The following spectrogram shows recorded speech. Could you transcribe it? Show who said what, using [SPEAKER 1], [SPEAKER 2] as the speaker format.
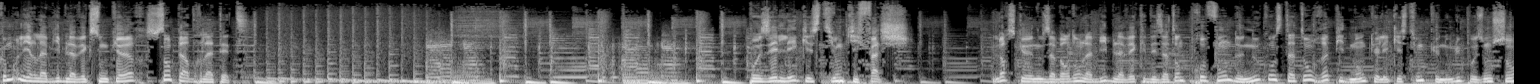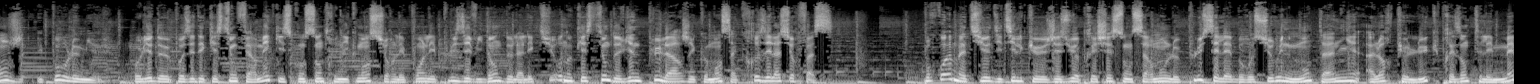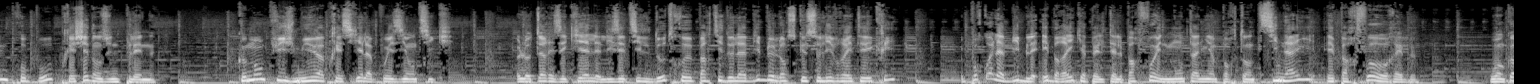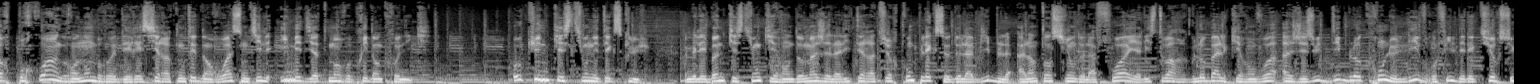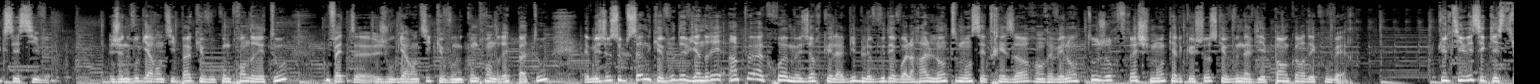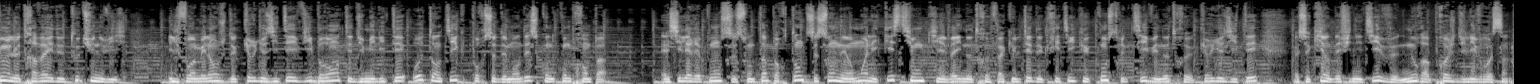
[SPEAKER 1] Comment lire la Bible avec son cœur sans perdre la tête Posez les questions qui fâchent. Lorsque nous abordons la Bible avec des attentes profondes, nous constatons rapidement que les questions que nous lui posons changent et pour le mieux. Au lieu de poser des questions fermées qui se concentrent uniquement sur les points les plus évidents de la lecture, nos questions deviennent plus larges et commencent à creuser la surface. Pourquoi Matthieu dit-il que Jésus a prêché son sermon le plus célèbre sur une montagne alors que Luc présente les mêmes propos prêchés dans une plaine? Comment puis-je mieux apprécier la poésie antique? L'auteur Ézéchiel lisait-il d'autres parties de la Bible lorsque ce livre a été écrit? Pourquoi la Bible hébraïque appelle-t-elle parfois une montagne importante Sinaï et parfois Horeb? Ou encore pourquoi un grand nombre des récits racontés dans Roi sont-ils immédiatement repris dans Chronique Aucune question n'est exclue, mais les bonnes questions qui rendent hommage à la littérature complexe de la Bible, à l'intention de la foi et à l'histoire globale qui renvoie à Jésus débloqueront le livre au fil des lectures successives. Je ne vous garantis pas que vous comprendrez tout. En fait, euh, je vous garantis que vous ne comprendrez pas tout. Mais je soupçonne que vous deviendrez un peu accro à mesure que la Bible vous dévoilera lentement ses trésors en révélant toujours fraîchement quelque chose que vous n'aviez pas encore découvert. Cultiver ces questions est le travail de toute une vie. Il faut un mélange de curiosité vibrante et d'humilité authentique pour se demander ce qu'on ne comprend pas. Et si les réponses sont importantes, ce sont néanmoins les questions qui éveillent notre faculté de critique constructive et notre curiosité, ce qui en définitive nous rapproche du livre saint.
